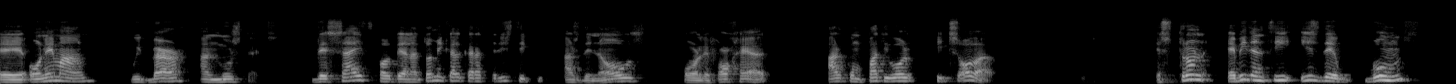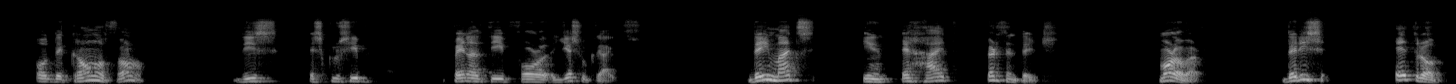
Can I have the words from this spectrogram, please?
uh, on a man with beard and mustache. The size of the anatomical characteristic as the nose or the forehead are compatible each other. A strong evidence is the bones of the crown of thorns. This exclusive penalty for Jesuitites. They match in a high percentage. Moreover, there is a drop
